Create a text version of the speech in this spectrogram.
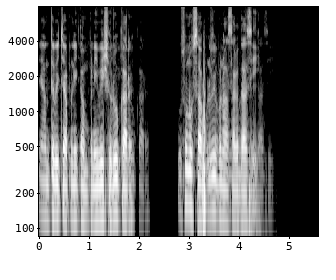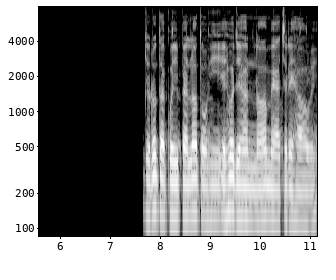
ਤੇ ਅੰਤ ਵਿੱਚ ਆਪਣੀ ਕੰਪਨੀ ਵੀ ਸ਼ੁਰੂ ਕਰ ਉਸ ਨੂੰ ਸਫਲ ਵੀ ਬਣਾ ਸਕਦਾ ਸੀ। ਜਦੋਂ ਤੱਕ ਕੋਈ ਪਹਿਲਾਂ ਤੋਂ ਹੀ ਇਹੋ ਜਿਹਾ ਨਾ ਮੈਚ ਰਿਹਾ ਹੋਵੇ,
